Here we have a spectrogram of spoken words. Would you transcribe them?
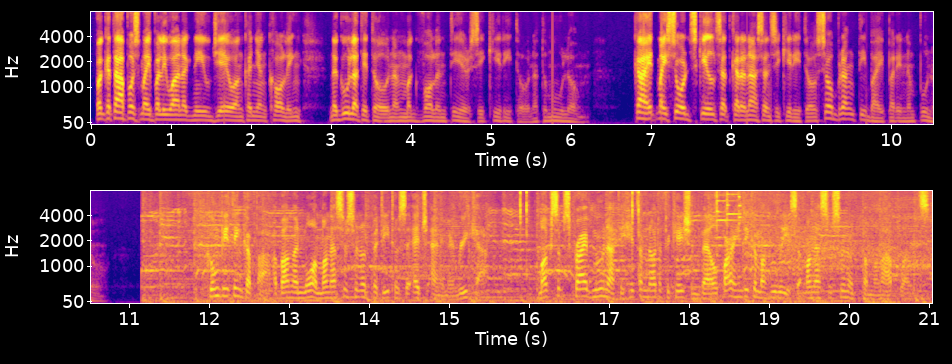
Pagkatapos may paliwanag ni Eugeo ang kanyang calling, nagulat ito nang mag-volunteer si Kirito na tumulong. Kahit may sword skills at karanasan si Kirito, sobrang tibay pa rin ng puno. Kung biting ka pa, abangan mo ang mga susunod pa dito sa Edge Anime Recap. Mag-subscribe muna at hit ang notification bell para hindi ka mahuli sa mga susunod pa mga uploads.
